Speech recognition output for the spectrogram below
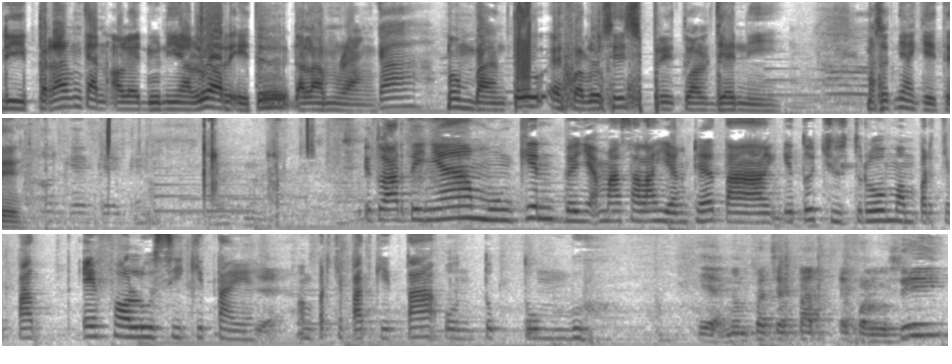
diperankan oleh dunia luar itu dalam rangka membantu evolusi spiritual Jenny. Maksudnya gitu. Itu artinya mungkin banyak masalah yang datang itu justru mempercepat evolusi kita ya, yeah. mempercepat kita untuk tumbuh. Ya, yeah, mempercepat evolusi,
